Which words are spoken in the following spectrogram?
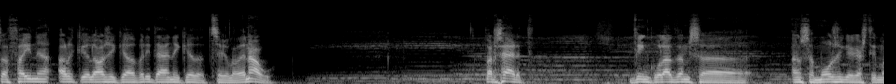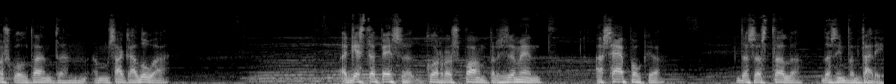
la feina arqueològica britànica del segle XIX. Per cert, vinculat amb sa música que estem escoltant, en, amb Sacadua, aquesta peça correspon precisament a l'època de l'estela de l'inventari.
